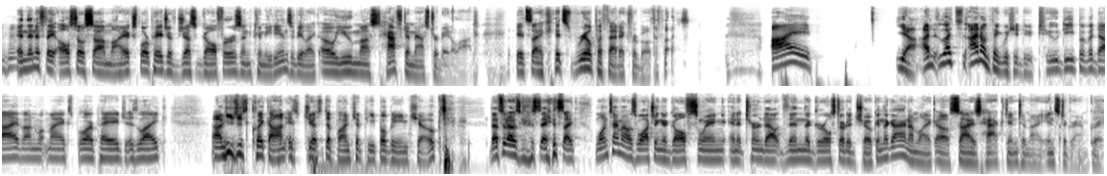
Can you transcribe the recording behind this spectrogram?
Mhm. And then if they also saw my explore page of just golfers and comedians, it'd be like, "Oh, you must have to masturbate a lot." It's like it's real pathetic for both of us. I, yeah, I, let's. I don't think we should do too deep of a dive on what my explore page is like. Um, you just click on; it's just a bunch of people being choked. That's what I was going to say. It's like one time I was watching a golf swing and it turned out then the girl started choking the guy and I'm like, "Oh, Cy's hacked into my Instagram. Great."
